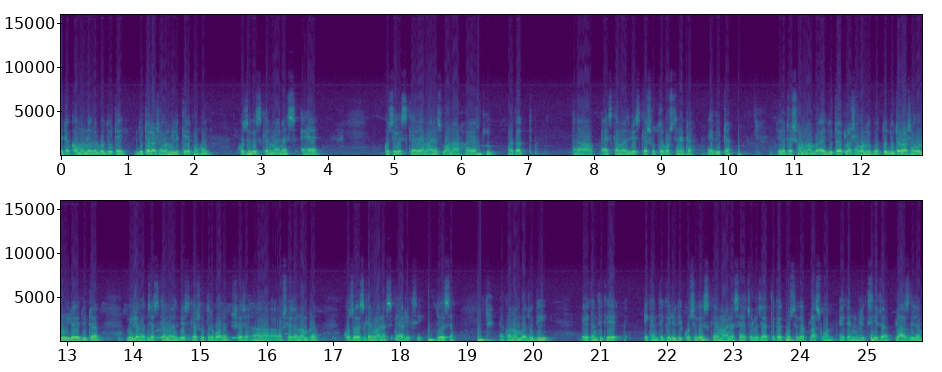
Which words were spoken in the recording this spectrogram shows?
এটা কমন নিয়ে ফেলব দুইটাই। দুইটা লসাগু নিলে কীরকম হয়? Cosec square minus A cosec square A minus one আর হয় আর কি। অর্থাৎ স্কোয়ার মাইনাস বি স্কোয়ার সূত্র পড়ছেন এটা, এই দুইটা। তো এটা সমান আমরা, এই দুটা লসাগু নিব। তো দুটা লসাগু নিলে এই দুইটা মিলে হচ্ছে স্কোয়ার মাইনাস বি স্কোয়ার সূত্র পড়ে। সেজন্য আমরা কোসেক স্কোয়ার মাইনাস এ লিখছি। ঠিক আছে? এখন আমরা যদি এখান থেকে এখান থেকে যদি কোসেক স্কোয়ার মাইনাস এ চলে যায় থেকে কোসেকে প্লাস ওয়ান এখানে লিখছি এটা প্লাস দিলাম।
